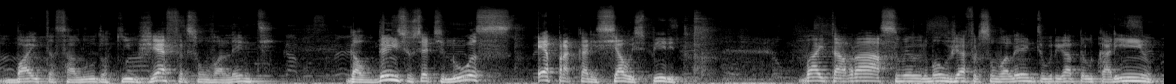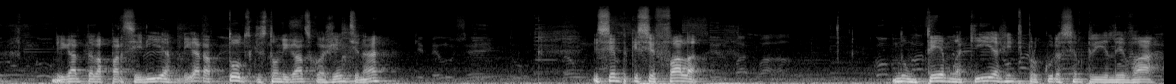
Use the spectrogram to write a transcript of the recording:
baita saludo aqui, o Jefferson Valente. Gaudêncio Sete Luas é para acariciar o espírito. Baita abraço, meu irmão Jefferson Valente, obrigado pelo carinho, obrigado pela parceria, obrigado a todos que estão ligados com a gente, né? E sempre que se fala num tema aqui, a gente procura sempre levar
